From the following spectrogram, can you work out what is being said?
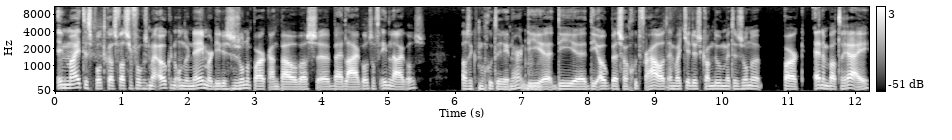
In Maites podcast was er volgens mij ook een ondernemer die dus een zonnepark aan het bouwen was eh, bij Lagos of in Lagos. Als ik me goed herinner. Die, Mhm. eh, die, eh, die ook best wel een goed verhaal had. En wat je dus kan doen met een zonnepark en een batterij,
